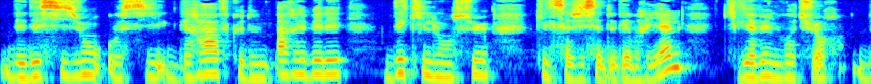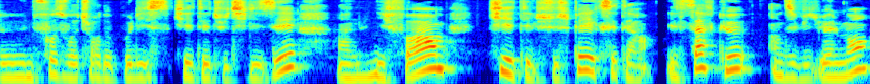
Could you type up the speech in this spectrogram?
des décisions aussi graves que de ne pas révéler dès qu'ils l'ont su qu'il s'agissait de Gabriel, qu'il y avait une voiture, une fausse voiture de police qui était utilisée, un uniforme, qui était le suspect, etc. Ils savent que individuellement,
